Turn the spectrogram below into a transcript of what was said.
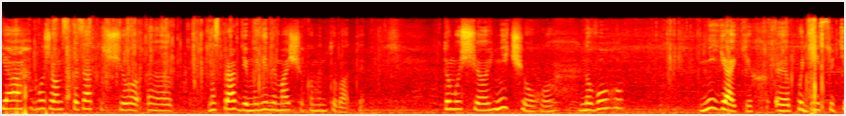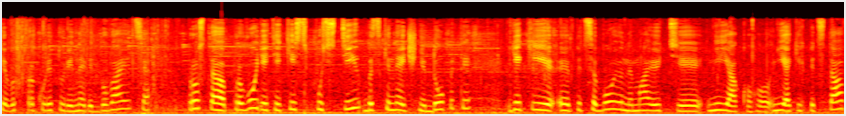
я можу вам сказати, що е, насправді мені нема що коментувати, тому що нічого нового, ніяких е, подій суттєвих в прокуратурі не відбувається. Просто проводять якісь пусті, безкінечні допити, які е, під собою не мають ніякого, ніяких підстав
